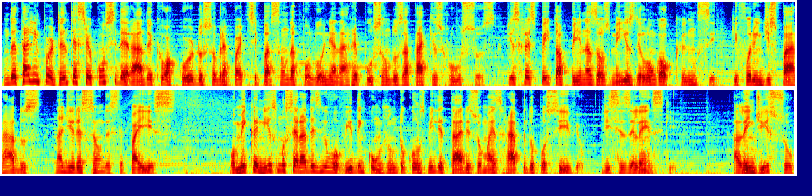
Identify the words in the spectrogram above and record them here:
um detalhe importante a ser considerado é que o acordo sobre a participação da Polônia na repulsão dos ataques russos diz respeito apenas aos meios de longo alcance que forem disparados na direção deste país. O mecanismo será desenvolvido em conjunto com os militares o mais rápido possível, disse Zelensky. Além disso,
